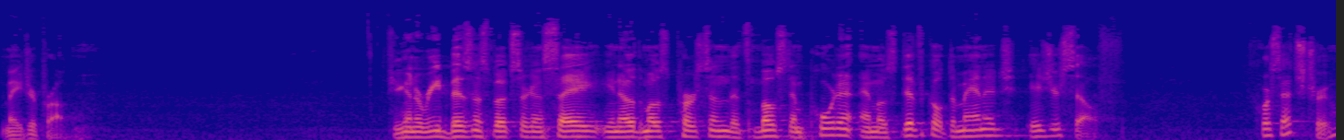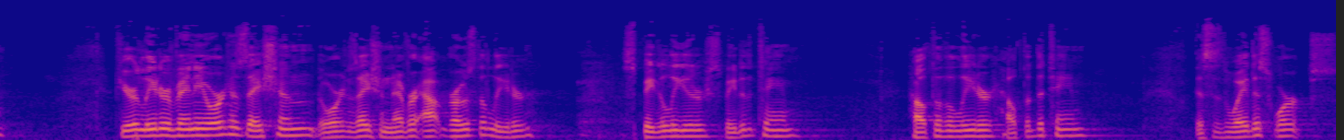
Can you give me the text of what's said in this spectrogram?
major problem. If you're going to read business books, they're going to say, you know, the most person that's most important and most difficult to manage is yourself. Of course, that's true. If you're a leader of any organization, the organization never outgrows the leader. Speed of leader, speed of the team. Health of the leader, health of the team. This is the way this works.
